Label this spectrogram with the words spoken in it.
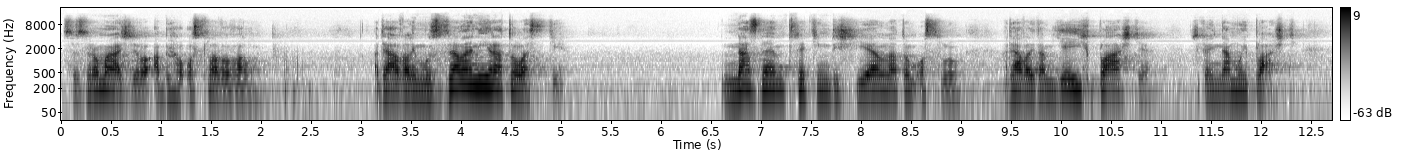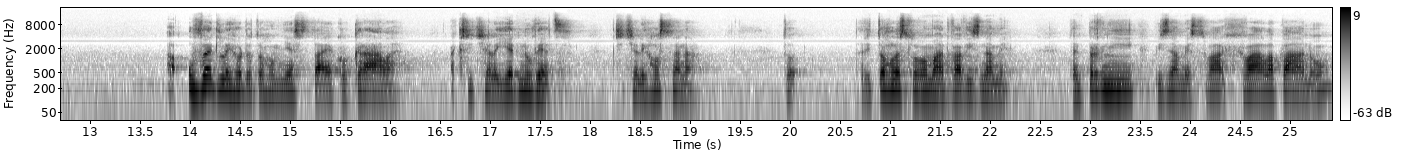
se zhromáždilo, aby ho oslavovalo. A dávali mu zelený ratolesti na zem předtím, když jel na tom oslu a dávali tam jejich pláště. Říkají na můj plášť. A uvedli ho do toho města jako krále a křičeli jednu věc. Křičeli Hosana. To, tady tohle slovo má dva významy. Ten první význam je chvála pánu,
